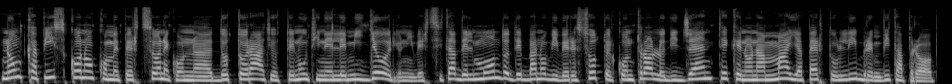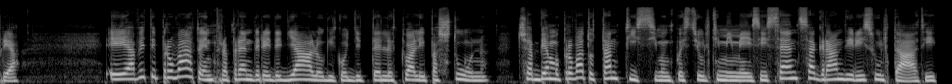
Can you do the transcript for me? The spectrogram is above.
Non capiscono come persone con dottorati ottenuti nelle migliori università del mondo debbano vivere sotto il controllo di gente che non ha mai aperto un libro in vita propria. E avete provato a intraprendere dei dialoghi con gli intellettuali Pashtun? Ci abbiamo provato tantissimo in questi ultimi mesi, senza grandi risultati.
